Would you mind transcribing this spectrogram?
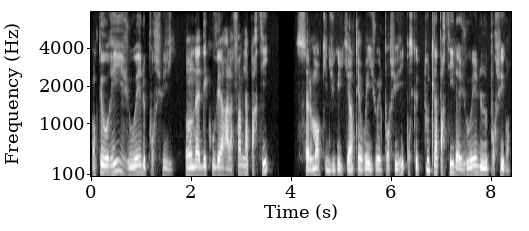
en théorie, jouait le poursuivi. On a découvert à la fin de la partie, seulement qui, qui en théorie jouait le poursuivi, parce que toute la partie, il a joué le poursuivant.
